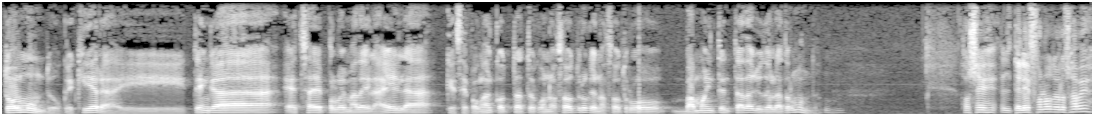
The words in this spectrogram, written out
Todo el mundo que quiera y tenga este problema de la ELA, que se ponga en contacto con nosotros, que nosotros vamos a intentar ayudarle a todo el mundo. José, ¿el teléfono te lo sabes?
